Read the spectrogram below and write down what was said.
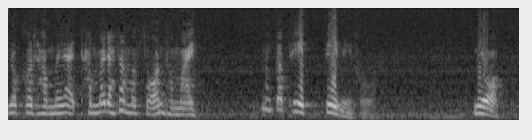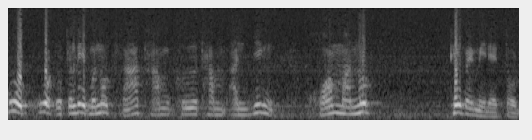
แล้วก็ทำไม่ได้ทำไม่ได้ท่ามาสอนทำไม มันก็ผิดตีนี่เขาเนี่ยพูดอวดอุตริมนุษย์สาธรรมคือทำอันยิ่งของมนุษย์ที่ไม่มีในตน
